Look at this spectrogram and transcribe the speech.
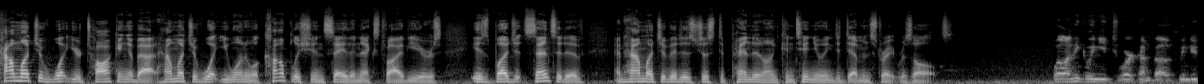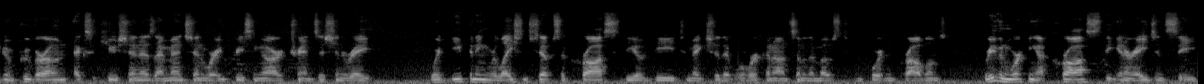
how much of what you're talking about, how much of what you want to accomplish in, say, the next five years is budget sensitive, and how much of it is just dependent on continuing to demonstrate results? Well, I think we need to work on both. We need to improve our own execution. As I mentioned, we're increasing our transition rate. We're deepening relationships across DoD to make sure that we're working on some of the most important problems. We're even working across the interagency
